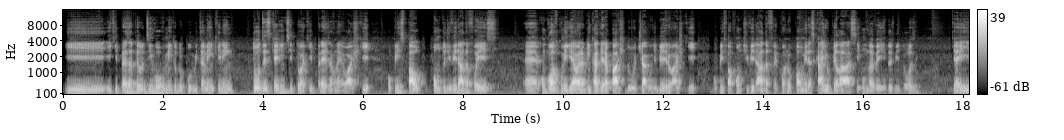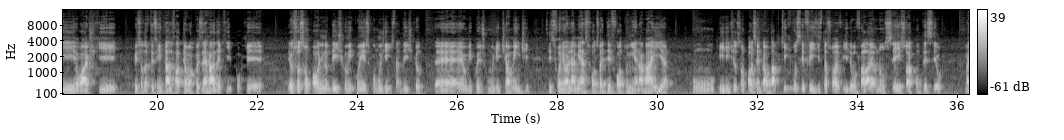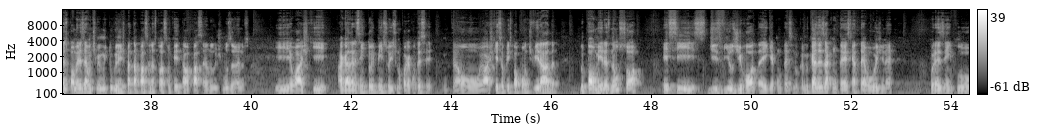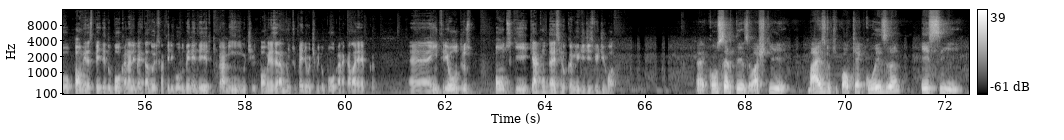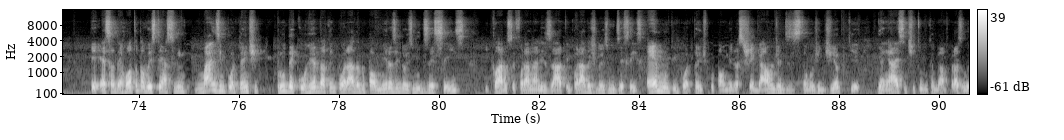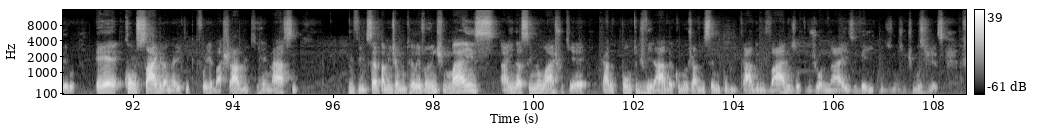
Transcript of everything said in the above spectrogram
e, e que preza pelo desenvolvimento do clube também, que nem todos esses que a gente citou aqui prezam. Né? Eu acho que o principal ponto de virada foi esse. É, concordo com o Miguel, era brincadeira a parte do Thiago Ribeiro. Eu acho que o principal ponto de virada foi quando o Palmeiras caiu pela segunda vez em 2012. Que aí eu acho que o pessoal deve ter sentado e falado: tem alguma coisa errada aqui, porque eu sou São Paulino desde que eu me conheço como gente, tá? Desde que eu, é, eu me conheço como gente realmente. Se vocês forem olhar minhas fotos, vai ter foto minha na Bahia com o gente do São Paulo sempre perguntar por que, que você fez isso na sua vida, eu vou falar, eu não sei, só aconteceu. Mas o Palmeiras é um time muito grande para estar tá passando a situação que ele estava passando nos últimos anos. E eu acho que a galera sentou e pensou: isso não pode acontecer. Então, eu acho que esse é o principal ponto de virada do Palmeiras, não só esses desvios de rota aí que acontecem no caminho, que às vezes acontecem até hoje, né? Por exemplo, Palmeiras perder do Boca na Libertadores com aquele gol do Benedetto, que para mim o time do Palmeiras era muito superior ao time do Boca naquela época. É, entre outros pontos que, que acontecem no caminho de desvio de rota. É, com certeza, eu acho que mais do que qualquer coisa, esse essa derrota talvez tenha sido mais importante para o decorrer da temporada do Palmeiras em 2016. E claro, se for analisar, a temporada de 2016 é muito importante para o Palmeiras chegar onde eles estão hoje em dia, porque ganhar esse título do Campeonato Brasileiro é consagra né, a equipe que foi rebaixada e que renasce enfim, certamente é muito relevante, mas ainda assim não acho que é, cara, o ponto de virada, como eu já vi sendo publicado em vários outros jornais e veículos nos últimos dias.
